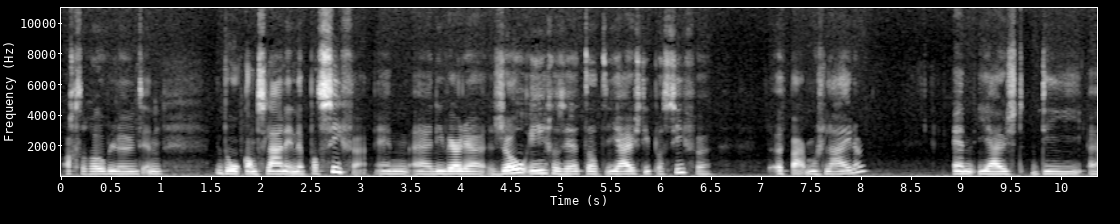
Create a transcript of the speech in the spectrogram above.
achterover leunt en door kan slaan in het passieve. En uh, die werden zo ingezet dat juist die passieve het paard moest leiden. En juist die, uh,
